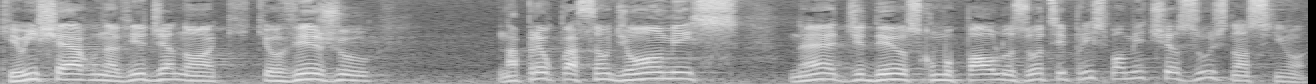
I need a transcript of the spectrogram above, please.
que eu enxergo na vida de Enoque, que eu vejo na preocupação de homens, né, de Deus, como Paulo os outros, e principalmente Jesus, nosso Senhor,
